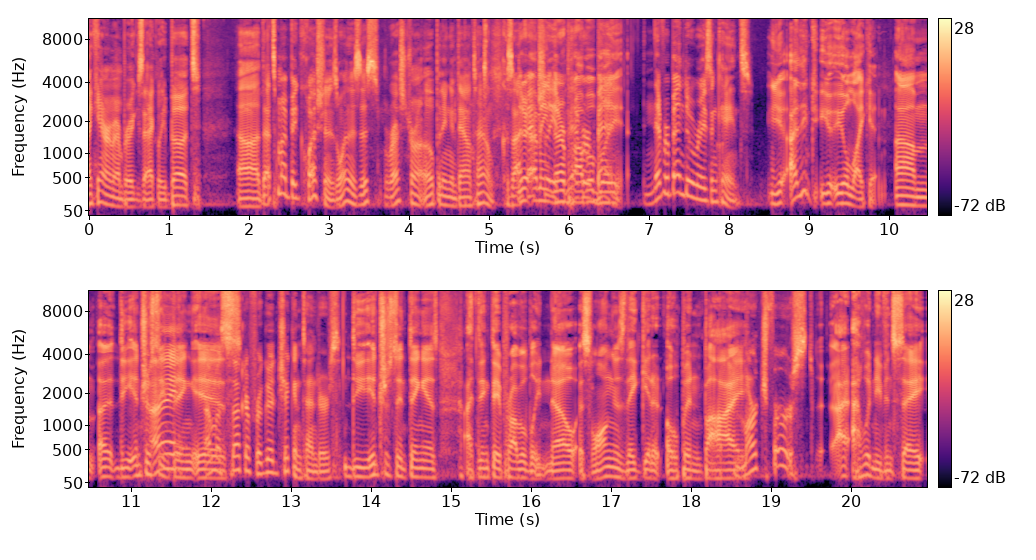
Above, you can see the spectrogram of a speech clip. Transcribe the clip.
I can't remember exactly, but uh, that's my big question: is when is this restaurant opening in downtown? Because I've There- I mean, actually they're never probably- been, never been to a Raising Cane's. Yeah, I think you, you'll like it. Um, uh, the interesting I, thing is I'm a sucker for good chicken tenders. the interesting thing is I think they probably know as long as they get it open by March first. I, I wouldn't even say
